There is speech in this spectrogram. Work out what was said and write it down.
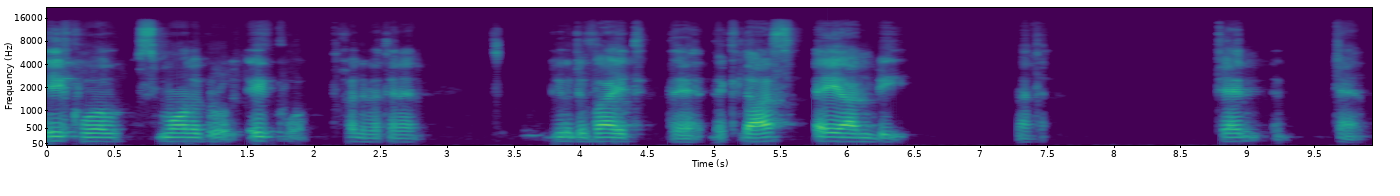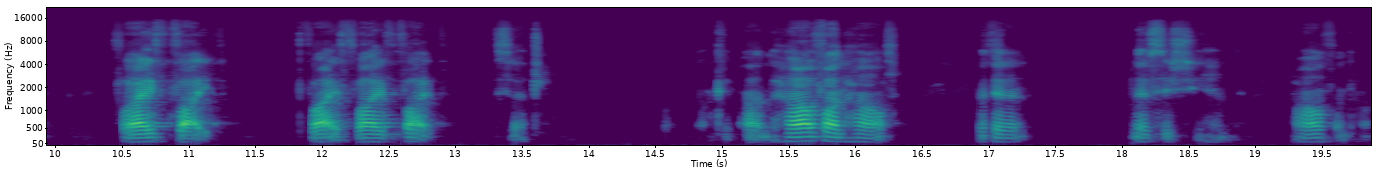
equal smaller group equal خلي مثلا you divide the, class A and B مثلا 10 10 five five five five five etc okay and half and half مثلا نفس الشيء هم half and half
